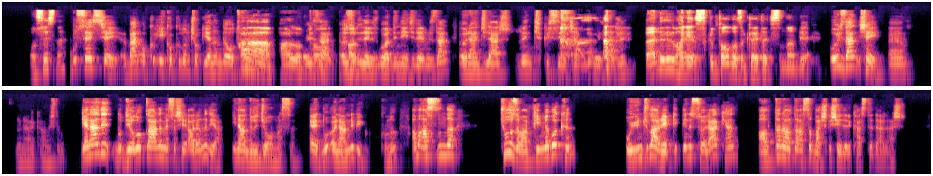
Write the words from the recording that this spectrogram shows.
O ses ne? bu ses şey, ben oku, ilkokulun çok yanında oturuyorum. Ha pardon O yüzden tamam. özür pardon. dileriz bu arada dinleyicilerimizden. Öğrencilerin çıkış zili çaldı. O yüzden de, Ben de dedim hani sıkıntı olmasın kayıt açısından diye. o yüzden şey, e, nerede kalmıştım? Genelde bu diyaloglarda mesela şey aranır ya, inandırıcı olması. Evet bu önemli bir konu. Ama aslında çoğu zaman filme bakın, oyuncular repliklerini söylerken alttan alta aslında başka şeyleri kastederler.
